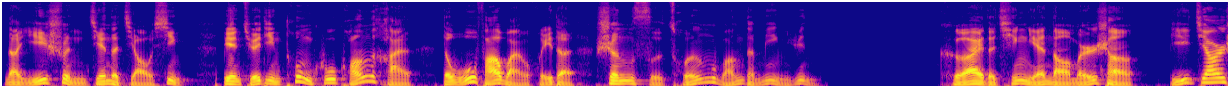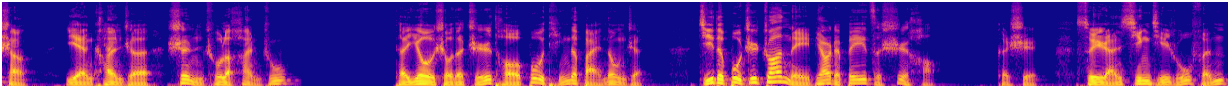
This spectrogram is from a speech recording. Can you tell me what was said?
那一瞬间的侥幸，便决定痛哭狂喊都无法挽回的生死存亡的命运。可爱的青年脑门上、鼻尖上，眼看着渗出了汗珠，他右手的指头不停地摆弄着，急得不知抓哪边的杯子是好，可是。虽然心急如焚，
